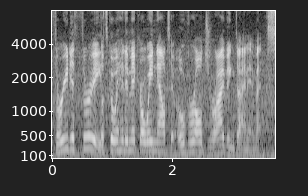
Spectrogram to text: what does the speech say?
three to three. Let's go ahead and make our way now to overall driving dynamics.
